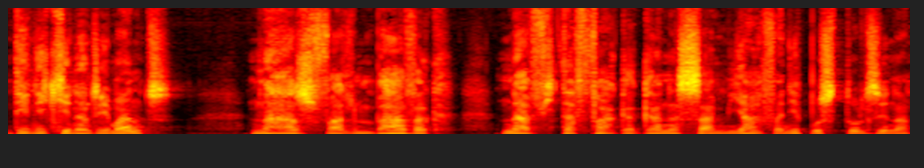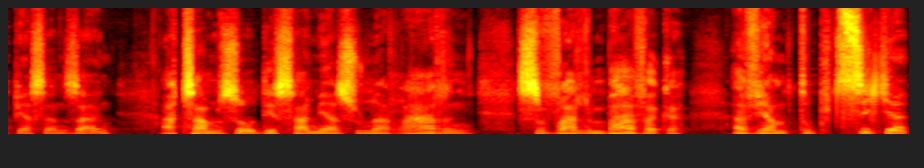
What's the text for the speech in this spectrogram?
dia neken'Andriamanitra? Nahazo valim-bavaka nahavita fahagagana samihafa ny apostoly izay nampiasa an'izany, hatramin'izao dia samy ahazoana rariny sy valim-bavaka avy amin'ny Tompontsika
